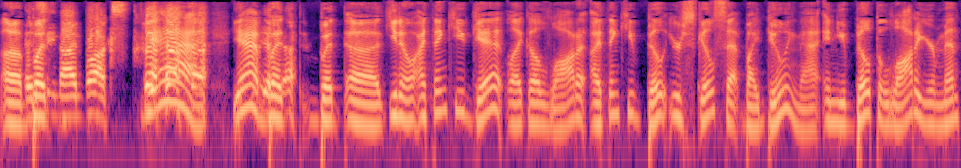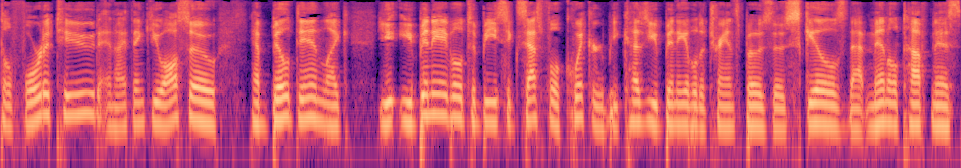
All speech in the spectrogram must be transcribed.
uh, And but nine bucks. yeah, yeah, Yeah. but but uh, you know, I think you get like a lot of. I think you've built your skill set by doing that, and you've built a lot of your mental fortitude, and I think you also have built in like you you've been able to be successful quicker because you've been able to transpose those skills, that mental toughness,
